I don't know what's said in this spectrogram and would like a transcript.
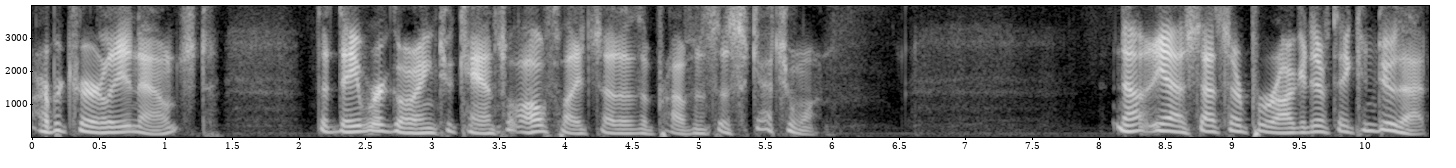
arbitrarily announced that they were going to cancel all flights out of the province of Saskatchewan. Now, yes, that's their prerogative. They can do that.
